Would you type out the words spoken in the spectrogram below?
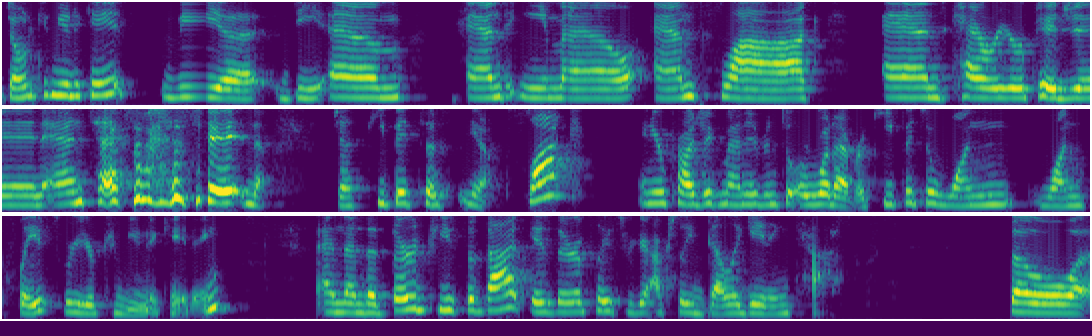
don't communicate via DM and email and Slack and carrier pigeon and text message. No, just keep it to you know Slack and your project management tool or whatever. Keep it to one one place where you're communicating. And then the third piece of that is there a place where you're actually delegating tasks? So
